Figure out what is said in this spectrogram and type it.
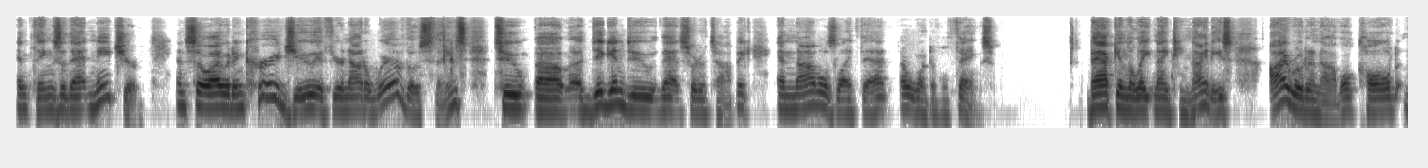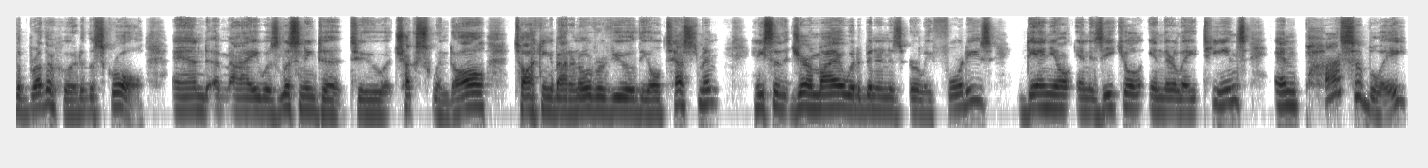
and things of that nature and so i would encourage you if you're not aware of those things to uh, dig into that sort of topic and novels like that are wonderful things back in the late 1990s, I wrote a novel called The Brotherhood of the Scroll. And um, I was listening to, to Chuck Swindoll talking about an overview of the Old Testament. And he said that Jeremiah would have been in his early 40s, Daniel and Ezekiel in their late teens, and possibly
